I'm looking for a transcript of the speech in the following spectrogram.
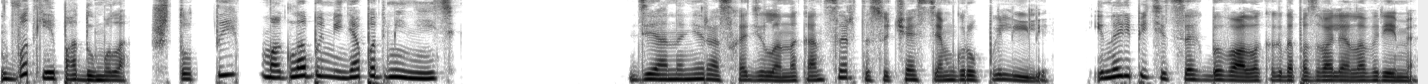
Вот я и подумала, что ты могла бы меня подменить». Диана не раз ходила на концерты с участием группы Лили и на репетициях бывала, когда позволяло время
